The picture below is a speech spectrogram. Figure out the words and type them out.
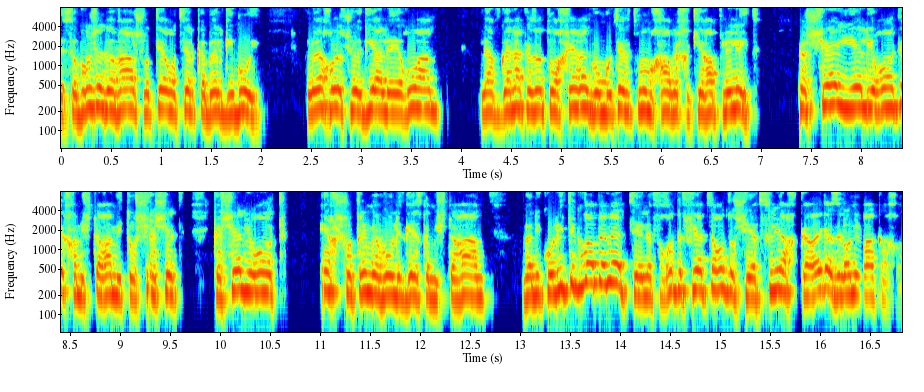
בסופו של דבר שוטר רוצה לקבל גיבוי. לא יכול להיות שהוא יגיע לאירוע, להפגנה כזאת או אחרת, והוא מוצא את עצמו מחר בחקירה פלילית. קשה יהיה לראות איך המשטרה מתאוששת, קשה לראות איך שוטרים יבואו להתגייס למשטרה, ואני כולי תקווה באמת, לפחות לפי הצהרות זו, שיצליח, כרגע זה לא נראה ככה.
